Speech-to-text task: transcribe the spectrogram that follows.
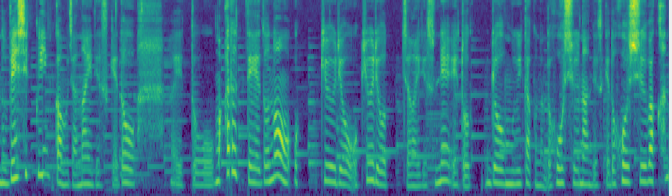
あのベーシックインカムじゃないですけど、えっとまあ、る程度のお給料お給料じゃないですね、えっと、業務委託なんで報酬なんですけど報酬は必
